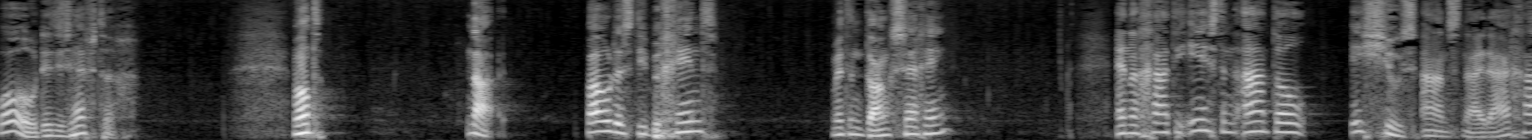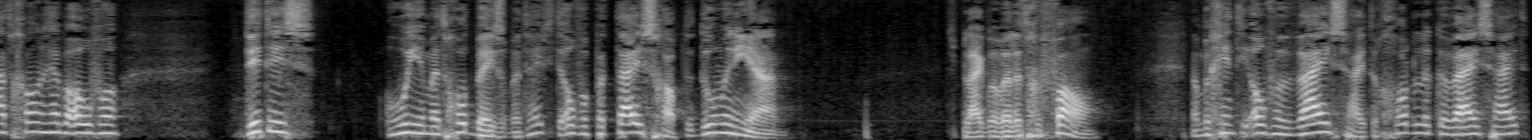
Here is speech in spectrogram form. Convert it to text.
wow, dit is heftig. Want, nou, Paulus die begint met een dankzegging. En dan gaat hij eerst een aantal issues aansnijden. Hij gaat gewoon hebben over, dit is hoe je met God bezig bent. Heeft hij het over partijschap, dat doen we niet aan. Dat is blijkbaar wel het geval. Dan begint hij over wijsheid, de goddelijke wijsheid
